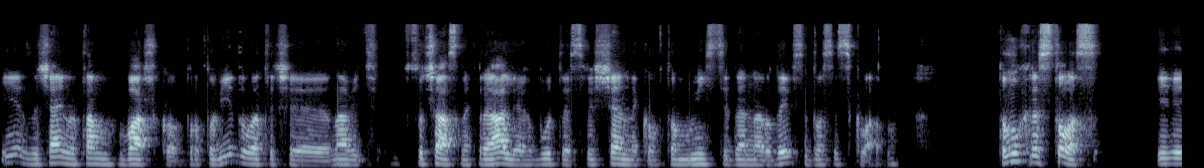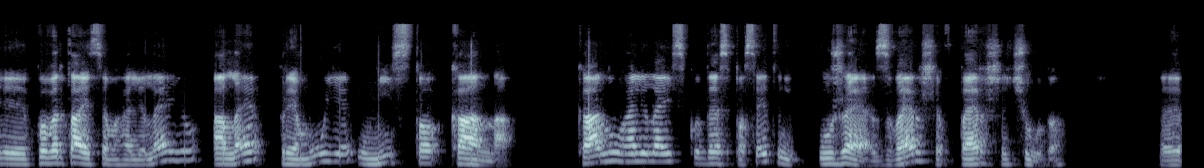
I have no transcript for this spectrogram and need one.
і, звичайно, там важко проповідувати, чи навіть в сучасних реаліях бути священником в тому місці, де народився, досить складно. Тому Христос повертається в Галілею, але прямує у місто Канна. Кану Галілейську, де Спаситель уже звершив перше чудо е,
